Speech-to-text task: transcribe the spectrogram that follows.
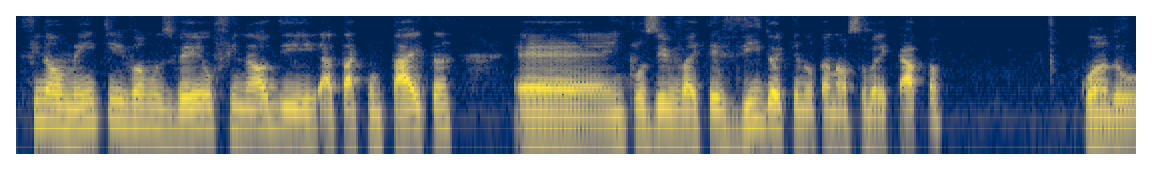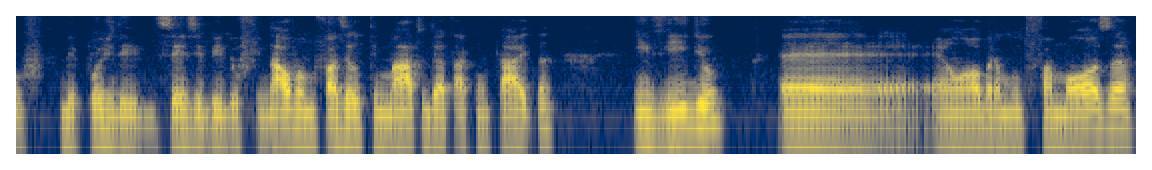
Finalmente vamos ver o final de Attack on Titan. É, inclusive vai ter vídeo aqui no canal sobre capa. Quando, depois de ser exibido o final, vamos fazer o ultimato de Attack on Titan em vídeo. É, é uma obra muito famosa,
